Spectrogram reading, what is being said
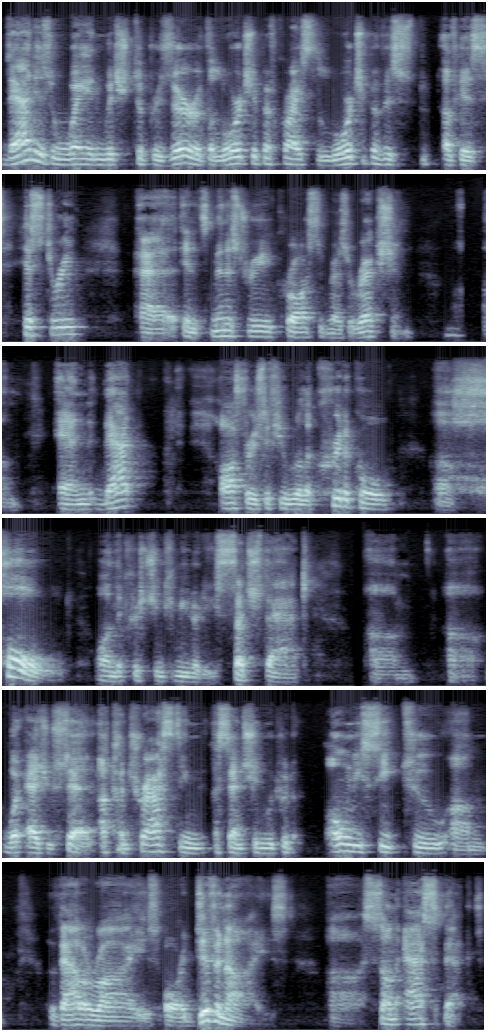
That is a way in which to preserve the lordship of Christ, the lordship of his of his history, uh, in its ministry, cross, and resurrection, um, and that offers, if you will, a critical uh, hold on the Christian community, such that um, uh, what, as you said, a contrasting ascension, which would only seek to um, valorize or divinize uh, some aspect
